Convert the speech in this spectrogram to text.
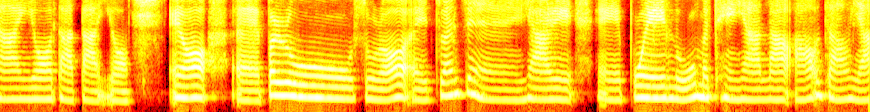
နိုင်ယောတာတာယောအဲ့တော့အဲပရိုဆိုတော့တော့အဲကျွမ်းကျင်ရတဲ့အဲပွဲလို့မထင်ရလောက်အောင်အကြောင်းအရာ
